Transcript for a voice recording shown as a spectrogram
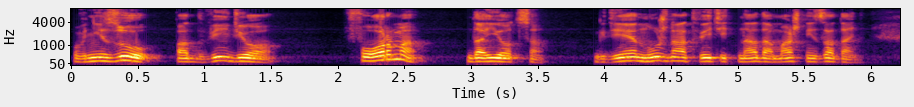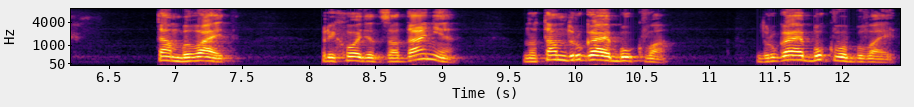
внизу под видео форма дается где нужно ответить на домашнее задание. Там бывает, приходят задания, но там другая буква. Другая буква бывает.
